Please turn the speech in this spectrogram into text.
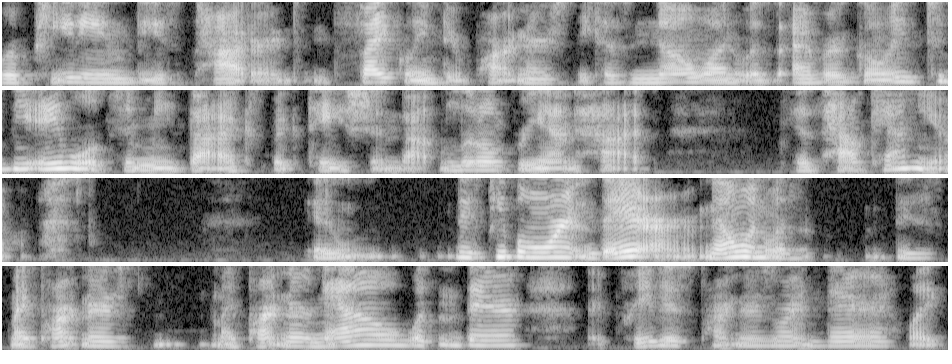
repeating these patterns and cycling through partners because no one was ever going to be able to meet that expectation that little Brienne had. Because how can you? It, these people weren't there. No one was these my partners my partner now wasn't there my previous partners weren't there like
